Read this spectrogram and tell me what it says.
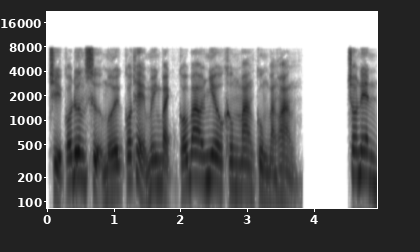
chỉ có đương sự mới có thể minh bạch có bao nhiêu không mang cùng bàng hoàng. Cho nên,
